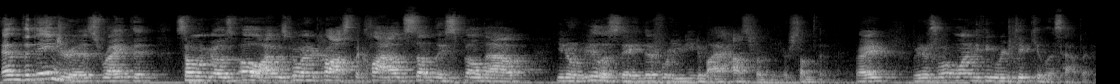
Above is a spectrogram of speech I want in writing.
and the danger is, right, that someone goes, oh, I was going across the clouds, suddenly spelled out, you know, real estate, therefore you need to buy a house from me or something, right? We just don't want anything ridiculous happening.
